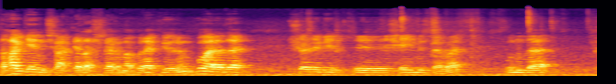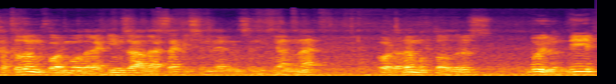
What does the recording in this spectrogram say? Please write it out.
daha genç arkadaşlarıma bırakıyorum. Bu arada şöyle bir e, şeyimiz de var. Bunu da katılım formu olarak imzalarsak isimlerinizin yanına orada da mutlu oluruz. Buyurun deyip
